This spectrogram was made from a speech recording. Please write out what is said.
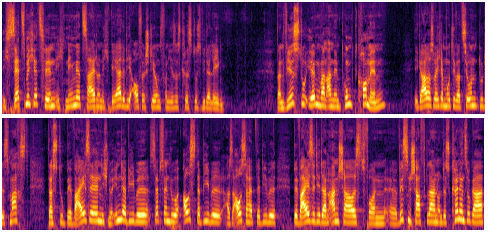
ich setze mich jetzt hin, ich nehme mir Zeit und ich werde die Auferstehung von Jesus Christus widerlegen dann wirst du irgendwann an den Punkt kommen, egal aus welcher Motivation du das machst, dass du Beweise, nicht nur in der Bibel, selbst wenn du aus der Bibel, also außerhalb der Bibel, Beweise dir dann anschaust von äh, Wissenschaftlern, und es können sogar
